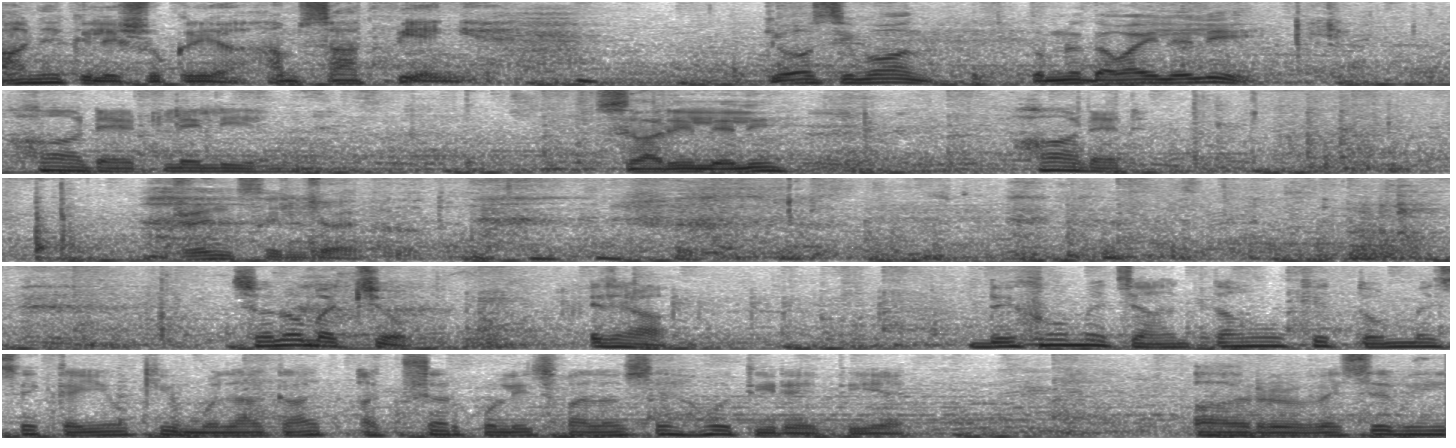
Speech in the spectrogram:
आने के लिए शुक्रिया हम साथ पियेंगे। क्यों सिमोन तुमने दवाई ले ली? हाँ डैड ले ली है मैंने सारी ले ली? हाँ डैड। ड्रिंक्स एंजॉय करो तुम। सुनो बच्चों इधर आओ। देखो मैं जानता हूँ कि तुम में से कईयों की मुलाकात अक्सर पुलिस वालों से होती रहती है। और वैसे भी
